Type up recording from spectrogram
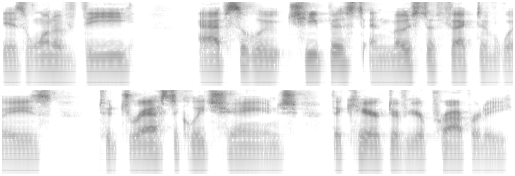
is one of the absolute cheapest and most effective ways to drastically change the character of your property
